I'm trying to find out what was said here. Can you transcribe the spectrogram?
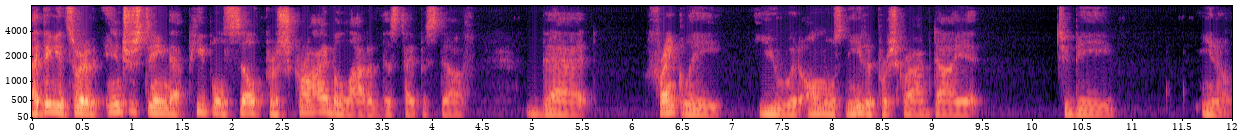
I think it's sort of interesting that people self prescribe a lot of this type of stuff that, frankly, you would almost need a prescribed diet to be, you know,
